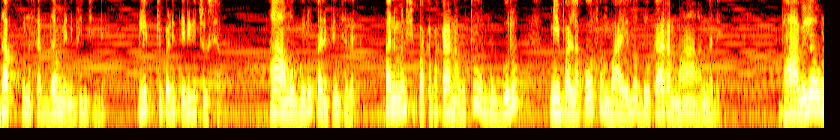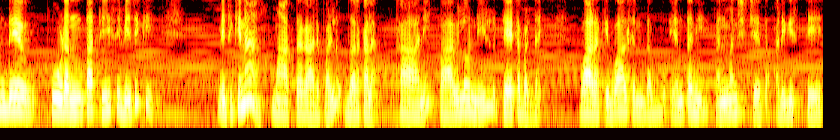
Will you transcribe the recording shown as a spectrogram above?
దప్పున శబ్దం వినిపించింది. ఉలిక్కిపడి తిరిగి చూశాం. ఆ ముగ్గురు కనిపించలే. పని మనిషి పక్కపక్క నవ్వుతూ ముగ్గురు మీ పళ్ళ కోసం బావిలో దూకారమ్మా అన్నది. బావిలో ఉండే పూడంతా తీసి వెతికి వెతికినా మా అత్తగారి పళ్ళు దొరకలే. కానీ బావిలో నీళ్ళు తేటబడ్డాయి. వాళ్ళకి ఇవ్వాల్సిన డబ్బు ఎంతని పని మనిషి చేత అడిగిస్తే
